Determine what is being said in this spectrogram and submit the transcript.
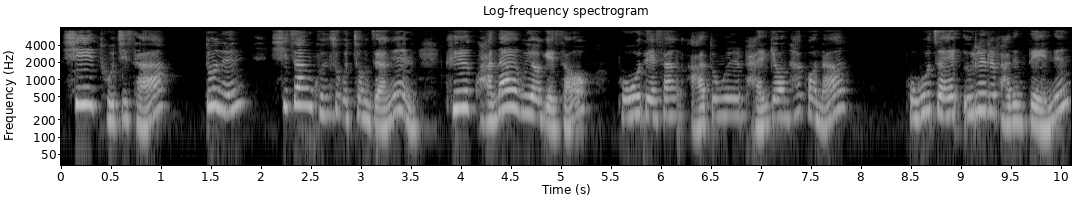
시도지사 또는 시장 군수구청장은 그 관할 구역에서 보호 대상 아동을 발견하거나 보호자의 의뢰를 받은 때에는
